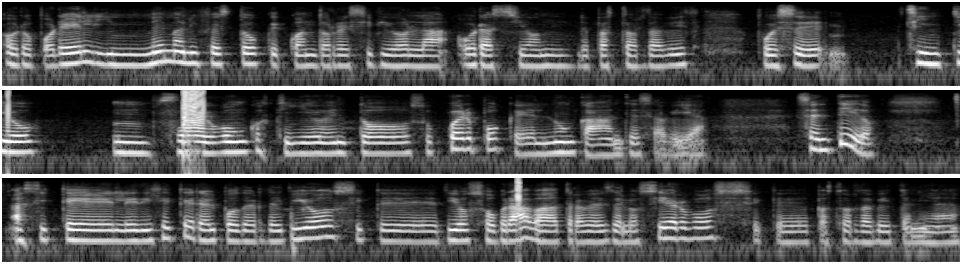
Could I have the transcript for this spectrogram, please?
Oró por él y me manifestó que cuando recibió la oración de Pastor David, pues sintió un fuego, un cosquilleo en todo su cuerpo que él nunca antes había sentido. Así que le dije que era el poder de Dios y que Dios obraba a través de los siervos y que el pastor David tenía,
